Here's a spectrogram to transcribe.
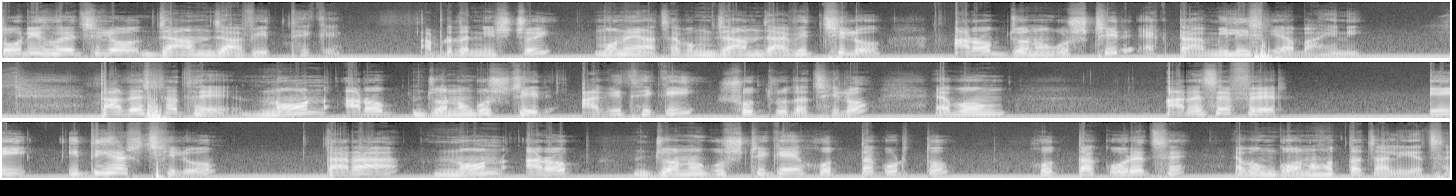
তৈরি হয়েছিল জান জাভিদ থেকে। আপনাদের নিশ্চয়ই মনে আছে এবং জান জাভিদ ছিল আরব জনগোষ্ঠীর একটা মিলিশিয়া বাহিনী। তাদের সাথে নন আরব জনগোষ্ঠীর আগে থেকেই শত্রুতা ছিল এবং আরএসএফের এই ইতিহাস ছিল, তারা নন আরব জনগোষ্ঠীকে হত্যা করত, হত্যা করেছে এবং গণহত্যা চালিয়েছে।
